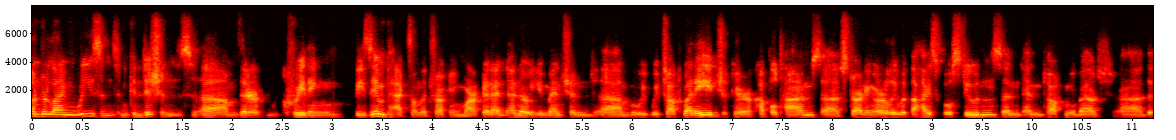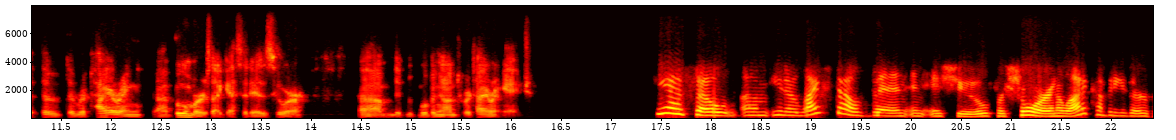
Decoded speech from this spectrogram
underlying reasons and conditions um, that are creating these impacts on the trucking market? I, I know you mentioned um, we, we, talked about age here a couple times, uh, starting early with the high school students and, and talking about uh, the, the, the, retiring uh, boomers, I guess it is, who are um, moving on to retiring age. Yeah, so um, you know, lifestyle's been an issue for sure, and a lot of companies are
